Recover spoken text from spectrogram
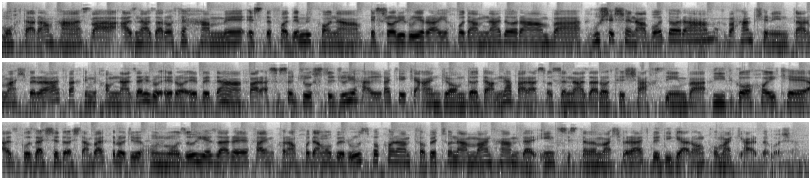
محترم هست و از نظرات همه استفاده می کنم اصراری روی رأی خودم ندارم و گوش شنوا دارم و همچنین در مشورت وقتی می‌خوام نظری رو ارائه بدم بر اساس جستجوی حقیقتی که انجام دادم نه بر اساس نظرات شخصیم و دیدگاه هایی که از گذشته داشتم. بلکه راجع به اون موضوع یه ذره سعی می‌کنم خودم رو به روز بکنم تا بتونم من هم در این سیستم مشورت به دیگران کمک کرده باشم.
